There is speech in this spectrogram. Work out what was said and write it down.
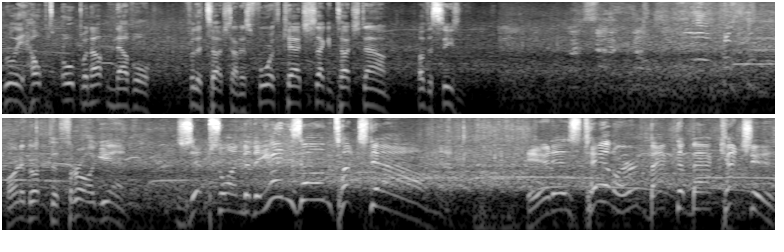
really helped open up Neuville for the touchdown. His fourth catch, second touchdown of the season. Hornibrook to throw again. Zips one to the end zone, touchdown. It is Taylor, back-to-back -back catches.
